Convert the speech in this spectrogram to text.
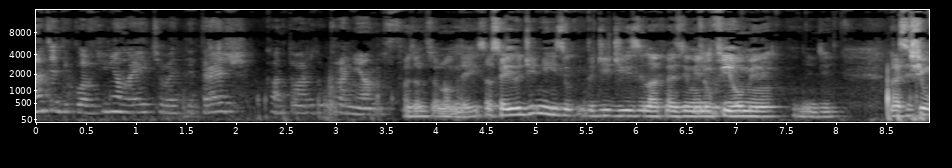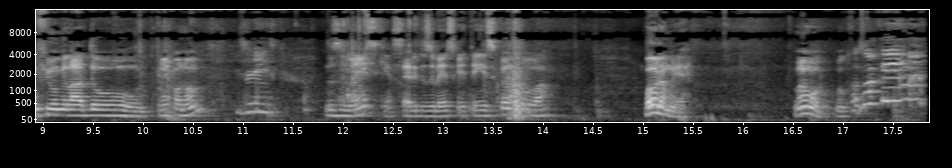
antes de Claudinha Leite, vai ter três cantores ucranianos. Mas eu não sei o nome deles. Eu sei do Diniz, do Didi lá que nós vimos no filme, né? Didi. Nós assistimos um filme lá do... Como é que é o nome? Zelensky. Do Zelensky, a série do Zelensky, aí tem esse cantor lá. Bora, mulher. Meu amor, meu casaco aí, né?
